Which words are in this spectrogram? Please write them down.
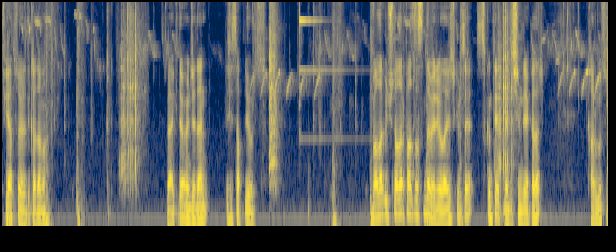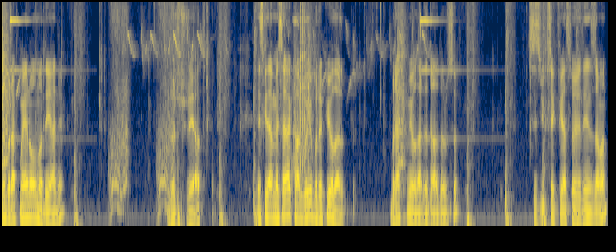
fiyat söyledik adama. Belki de önceden hesaplıyoruz. Valla 3 dolar fazlasını da veriyorlar. Hiç kimse sıkıntı etmedi şimdiye kadar. Kargosunu bırakmayan olmadı yani. Dur şuraya at. Eskiden mesela kargoyu bırakıyorlar. Bırakmıyorlardı daha doğrusu. Siz yüksek fiyat söylediğiniz zaman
